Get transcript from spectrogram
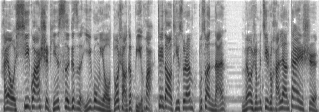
还有“西瓜视频”四个字一共有多少个笔画？这道题虽然不算难。没有什么技术含量，但是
